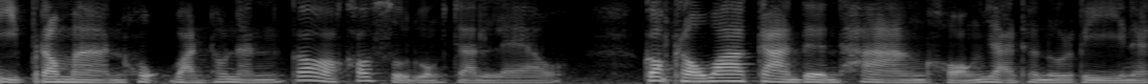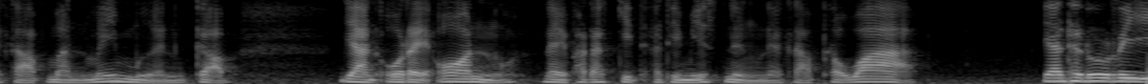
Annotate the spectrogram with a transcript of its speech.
อีกประมาณ 6 วันเท่านั้นก็เข้าสู่ดวงจันทร์แล้ว ก็เพราะว่าการเดินทางของยานดานูรีนะครับมันไม่เหมือนกับยานโอไรออนในภารกิจอาร์ทิมิสหนึ่งนะครับ เพราะว่ายานดานูรี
